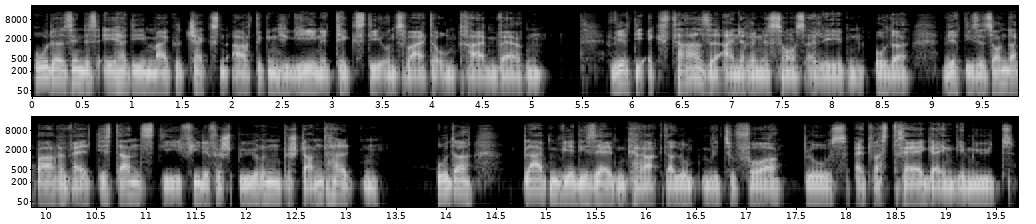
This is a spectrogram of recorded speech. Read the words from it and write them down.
Oder sind es eher die Michael Jackson-artigen Hygieneticks, die uns weiter umtreiben werden? Wird die Ekstase eine Renaissance erleben? Oder wird diese sonderbare Weltdistanz, die viele verspüren, Bestand halten? Oder bleiben wir dieselben Charakterlumpen wie zuvor, bloß etwas träger im Gemüt,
